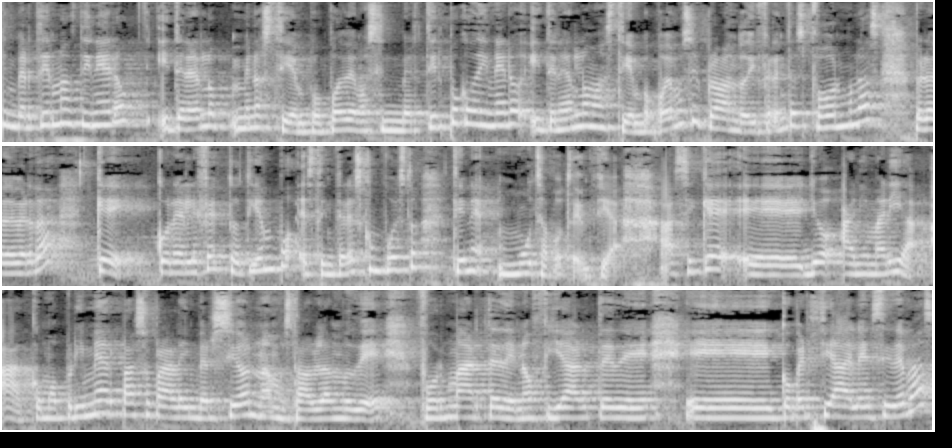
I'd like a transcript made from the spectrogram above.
invertir más dinero y tenerlo menos tiempo. Podemos invertir poco dinero y tenerlo más tiempo. Podemos ir probando diferentes fórmulas, pero de verdad que con el efecto tiempo, este interés compuesto tiene mucha potencia. Así que eh, yo animaría a, como primer paso para la inversión, ¿no? hemos estado hablando de formarte, de no fiarte, de eh, comerciales y demás,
